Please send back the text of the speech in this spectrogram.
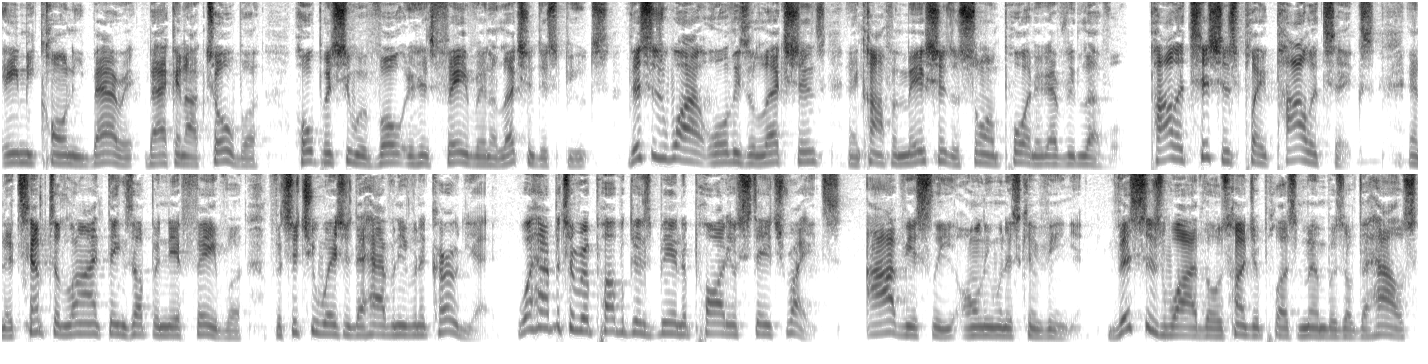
Amy Coney Barrett back in October, hoping she would vote in his favor in election disputes. This is why all these elections and confirmations are so important at every level. Politicians play politics and attempt to line things up in their favor for situations that haven't even occurred yet. What happened to Republicans being the party of states' rights? Obviously, only when it's convenient. This is why those 100 plus members of the House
